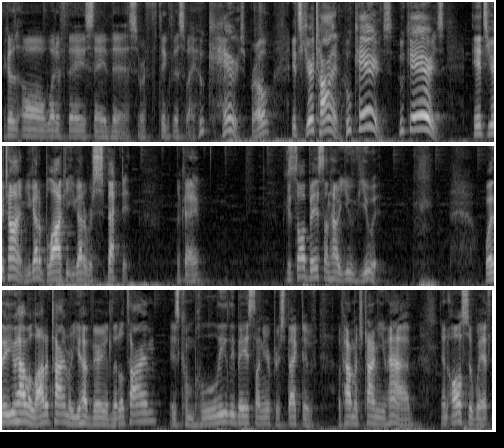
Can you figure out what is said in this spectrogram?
because oh what if they say this or think this way? Who cares bro? It's your time. Who cares? Who cares? It's your time. You got to block it. You got to respect it okay? Because it's all based on how you view it whether you have a lot of time or you have very little time is completely based on your perspective of how much time you have and also with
